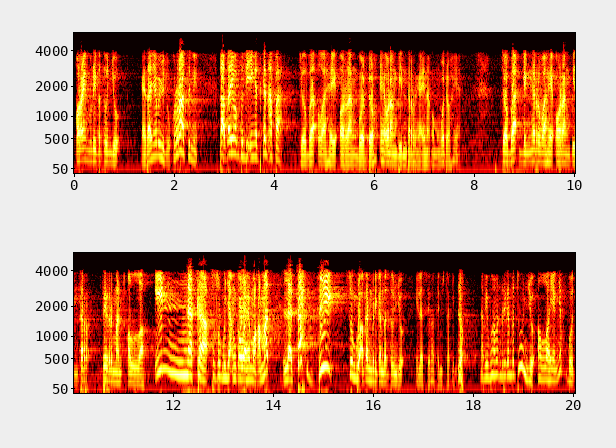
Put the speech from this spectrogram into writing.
orang yang memberi petunjuk. Katanya begitu, keras ini. Tak tanya waktu diingatkan apa? Coba wahai orang bodoh, eh orang pinter, nggak enak ngomong bodoh ya. Coba dengar wahai orang pinter firman Allah. Innaka sesungguhnya engkau wahai Muhammad la tahdi sungguh akan berikan petunjuk ila siratim mustaqim. Loh, Nabi Muhammad berikan petunjuk, Allah yang nyebut.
